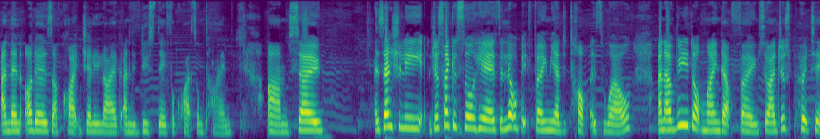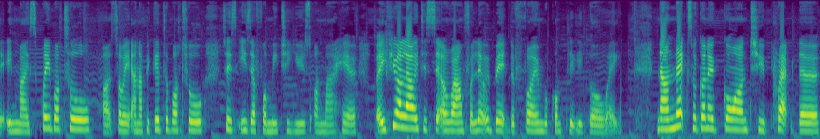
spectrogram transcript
and then others are quite jelly like and they do stay for quite some time um, so essentially just like you saw here it's a little bit foamy at the top as well. And I really don't mind that foam so I just put it in my spray bottle uh, sorry an applicator bottle so it's easier for me to use on my hair. But if you allow it to sit around for a little bit the foam will completely go away. Now next we're going to go on to prep the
